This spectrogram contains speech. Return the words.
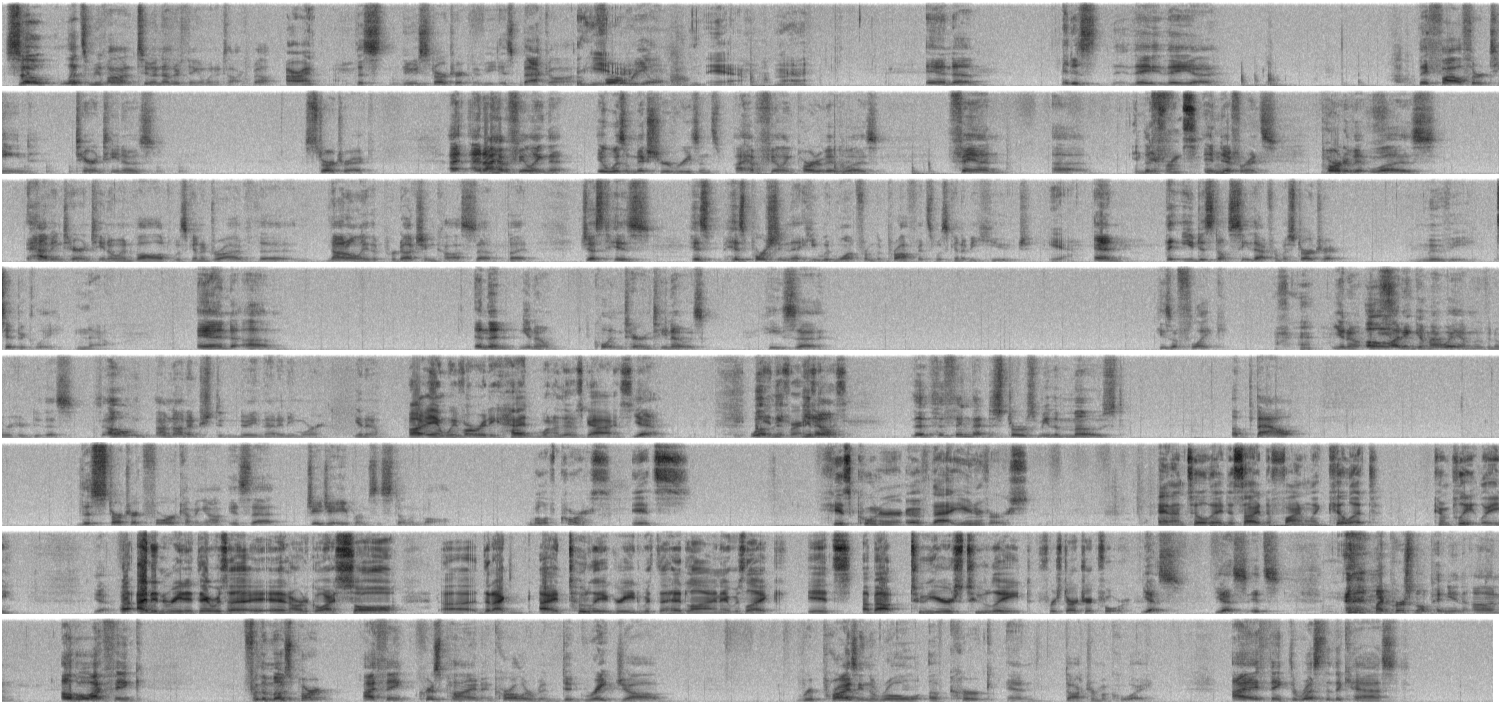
So let's move on to another thing I want to talk about. All right. This new Star Trek movie is back on Yeah. for real, Yeah. Uh-huh. and um, it is they they uh, they file thirteen Tarantino's Star Trek, I, and I have a feeling that it was a mixture of reasons. I have a feeling part of it was fan uh, f- Indifference. indifference. Part of it was having Tarantino involved was going to drive the not only the production costs up, but just his his his portion that he would want from the profits was going to be huge. Yeah. And that you just don't see that from a Star Trek movie typically. No. And um, and then you know Quentin Tarantino is he's uh, he's a flake. you know, oh, I didn't get my way. I'm moving over here to do this. Oh, I'm not interested in doing that anymore. You know, Uh, and we've already had one of those guys. yeah. Well, the- you know, the the thing that disturbs me the most about this Star Trek Four coming out is that J.J. Abrams is still involved. Well, of course. It's his corner of that universe. And until they decide to finally kill it completely, Yeah. I I didn't read it. There was a an article I saw uh, that I I totally agreed with the headline. It was like it's about two years too late for Star Trek Four. Yes, yes. It's my personal opinion on. Although I think, for the most part, I think Chris Pine and Karl Urban did great job reprising the role of Kirk and Dr. McCoy. I think the rest of the cast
